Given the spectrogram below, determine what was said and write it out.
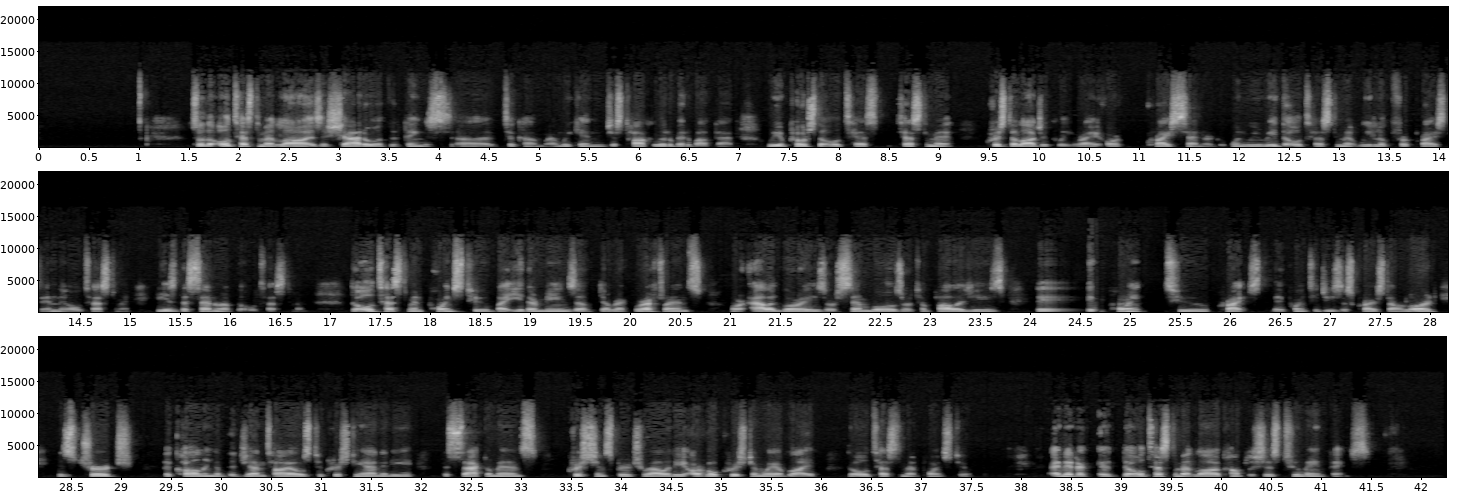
So the Old Testament law is a shadow of the things uh, to come, and we can just talk a little bit about that. We approach the Old Test- Testament Christologically, right, or Christ centered. When we read the Old Testament, we look for Christ in the Old Testament. He is the center of the Old Testament. The Old Testament points to, by either means of direct reference or allegories or symbols or typologies, they, they point to Christ. They point to Jesus Christ our Lord, His church, the calling of the Gentiles to Christianity, the sacraments, Christian spirituality, our whole Christian way of life, the Old Testament points to. And it, it, the Old Testament law accomplishes two main things.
